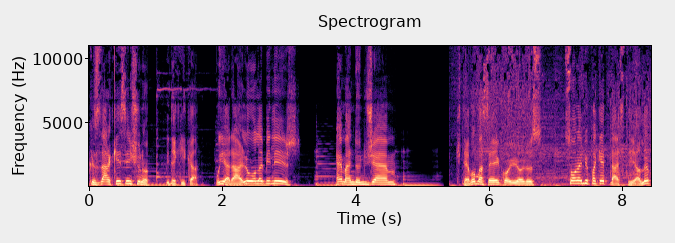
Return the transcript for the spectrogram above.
Kızlar kesin şunu. Bir dakika. Bu yararlı olabilir. Hemen döneceğim. Kitabı masaya koyuyoruz. Sonra bir paket lastiği alıp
